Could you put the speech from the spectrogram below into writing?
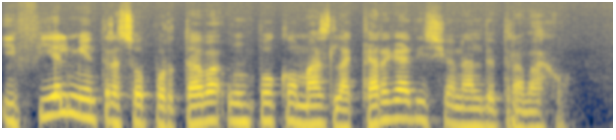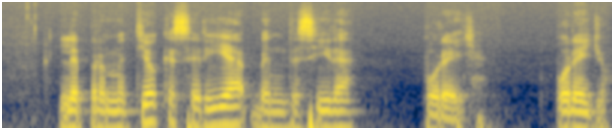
y fiel mientras soportaba un poco más la carga adicional de trabajo. Le prometió que sería bendecida por ella, por ello.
